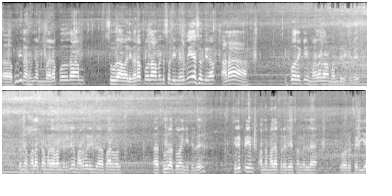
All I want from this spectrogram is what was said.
அஹ், வரப்போகுதாம் சூறாவளி வரப்போதாமன்ட்டு சொல்லி நிறைய சொல்லினோம். ஆனால் இப்போதைக்கு மழை தான் வந்திருக்குது. கொஞ்சம் பலத்த மழை வந்திருக்கு. மறுபடியும் இந்த பாருங்க தூர துவங்கிட்டுது. திருப்பியும் அந்த மலை பிரதேசங்களில் ஒரு பெரிய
